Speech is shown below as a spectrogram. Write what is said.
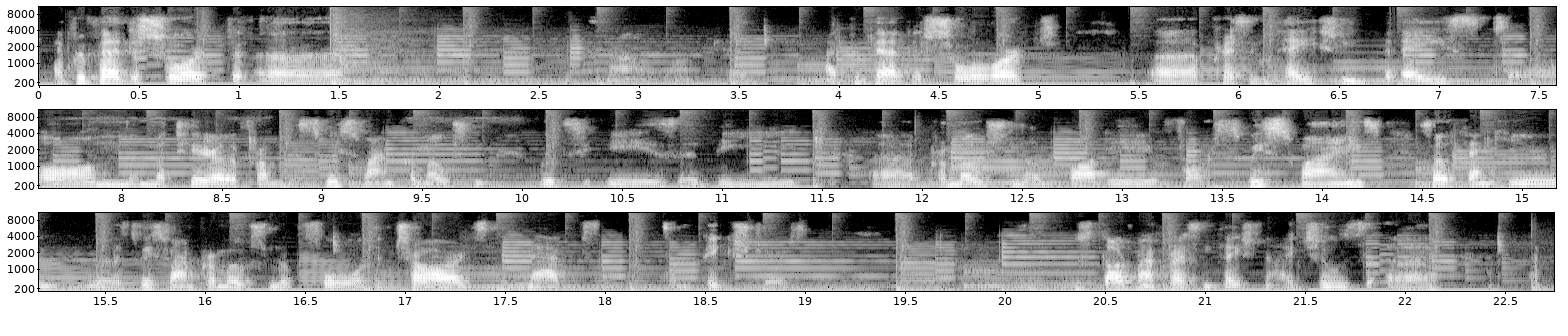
I prepared a short. Uh, okay. I prepared a short uh, presentation based on material from the Swiss Wine Promotion, which is the uh, promotional body for Swiss wines. So thank you, uh, Swiss Wine Promotion, for the charts, the maps, some pictures. To start my presentation, I choose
